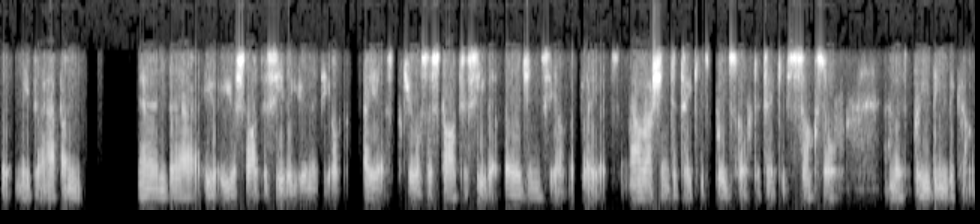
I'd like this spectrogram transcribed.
that need to happen. And uh, you, you start to see the unity of the players, but you also start to see the urgency of the players. Now rushing to take his boots off, to take his socks off, and his breathing becomes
